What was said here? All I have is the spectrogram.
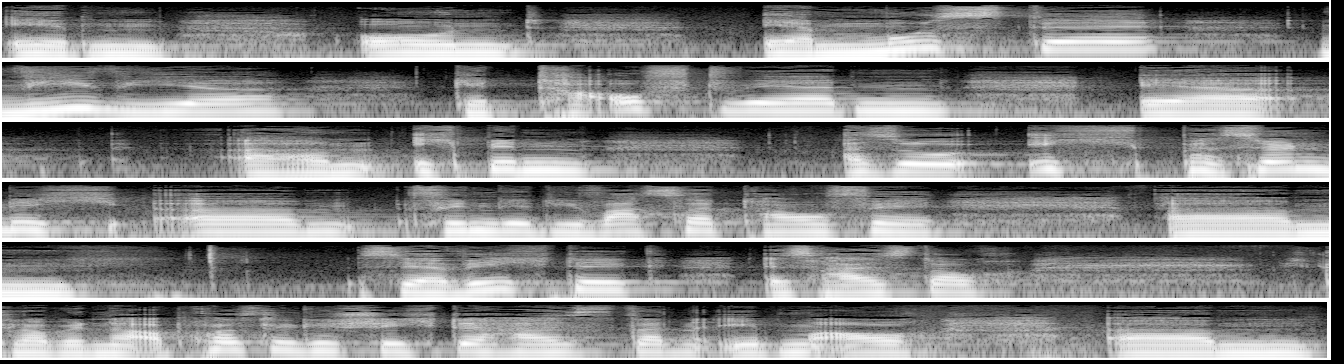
eben. Und er musste, wie wir, getauft werden. Er, ähm, ich bin, also ich persönlich ähm, finde die Wassertaufe ähm, sehr wichtig. Es heißt auch, ich glaube in der Apostelgeschichte heißt dann eben auch, ähm,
